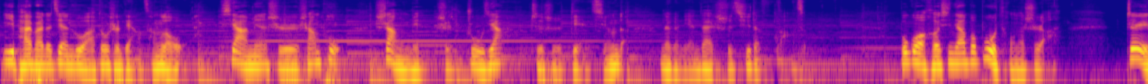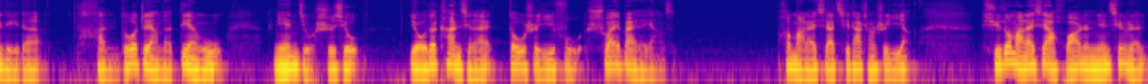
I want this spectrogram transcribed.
一排排的建筑啊，都是两层楼，下面是商铺，上面是住家，这是典型的那个年代时期的房子。不过和新加坡不同的是啊，这里的很多这样的店屋。年久失修，有的看起来都是一副衰败的样子。和马来西亚其他城市一样，许多马来西亚华人年轻人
